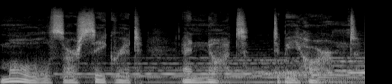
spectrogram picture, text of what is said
moles are sacred and not to be harmed.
